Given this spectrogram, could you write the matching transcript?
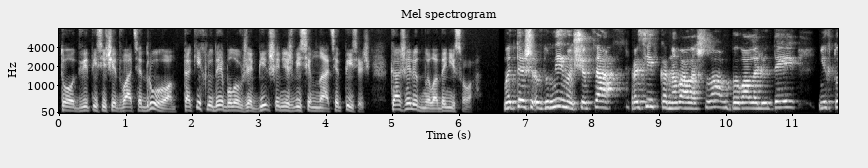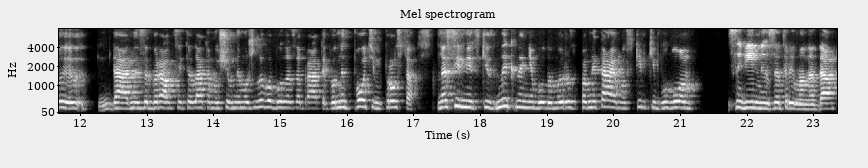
то 2022 таких людей було вже більше ніж 18 тисяч, каже Людмила Денісова. Ми теж розуміємо, що ця російська навала йшла, вбивала людей. Ніхто е, да, не забирав ці тіла, тому що неможливо було забрати. Вони потім просто насильницькі зникнення були. Ми пам'ятаємо, скільки було цивільних затримано, да,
